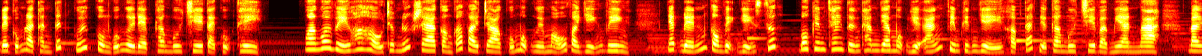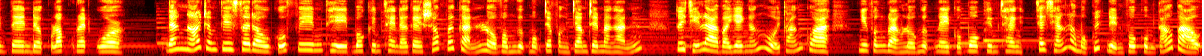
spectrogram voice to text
Đây cũng là thành tích cuối cùng của người đẹp Campuchia tại cuộc thi. Ngoài ngôi vị hoa hậu trong nước ra còn có vai trò của một người mẫu và diễn viên. Nhắc đến công việc diễn xuất, Bo Kim Thang từng tham gia một dự án phim kinh dị hợp tác giữa Campuchia và Myanmar mang tên The Clock Red War. Đáng nói trong teaser đầu của phim thì Bo Kim Tae đã gây sốc với cảnh lộ vòng ngực 100% trên màn ảnh. Tuy chỉ là vài giây ngắn ngủi thoáng qua, nhưng phân đoạn lộ ngực này của Bo Kim Tae chắc chắn là một quyết định vô cùng táo bạo,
